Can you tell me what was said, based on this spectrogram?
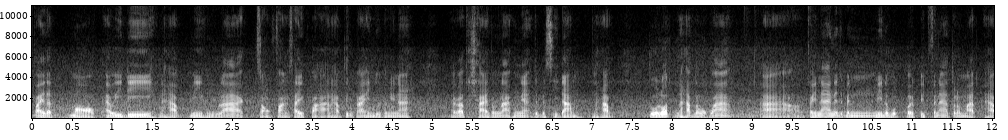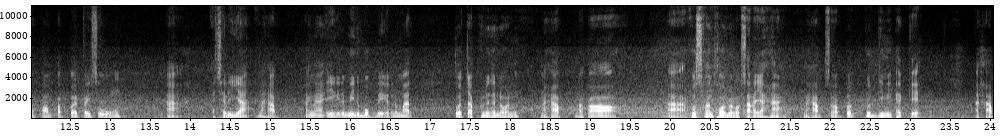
ไฟตัดหมอก LED นะครับมีหูลาก 2 ฝั่งซ้ายขวานะครับที่ลูกค้าเห็นอยู่ตรงนี้นะแล้วก็ชายตรงล่างตรงนี้จะเป็นสีดำนะครับ ตัวรถนะครับต้องบอกว่าไฟหน้าเนี่ยจะเป็นมีระบบเปิดปิดไฟหน้าอัตโนมัตินะครับพร้อมกับเปิดไฟสูงอัจฉริยะนะครับข้างหน้าเองก็จะมีระบบเบรกอัตโนมัติตัวจับคนในถนนนะครับ แล้วก็คูสคอนโทรลแบบรักษาระยะห่างนะครับสำหรับรถรุ่นที่มีแพ็กเกจนะครับ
